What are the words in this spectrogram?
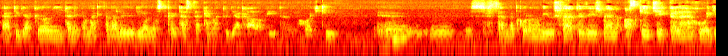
el tudják különíteni, a megfelelő diagnosztikai tesztekkel meg tudják állapítani, hogy ki szenved koronavírus fertőzésben. Az kétségtelen, hogy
